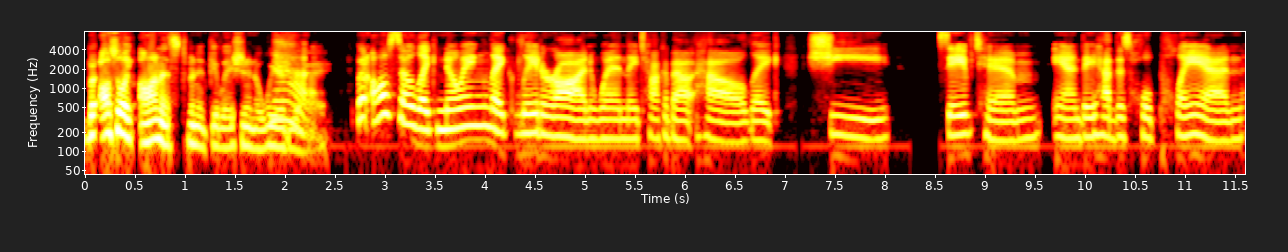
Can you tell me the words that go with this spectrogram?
but also like honest manipulation in a weird yeah. way. But also like knowing like later on when they talk about how like she saved him and they had this whole plan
